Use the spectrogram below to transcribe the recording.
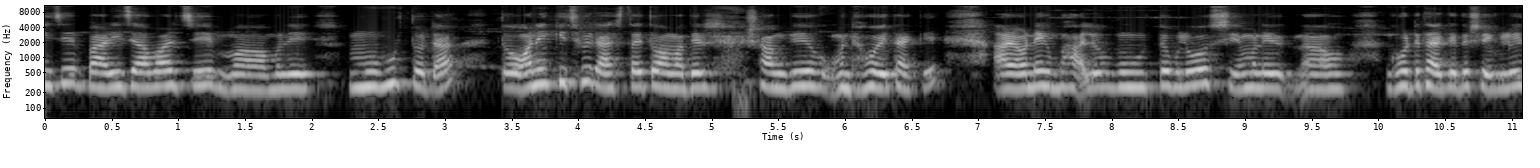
এই যে বাড়ি যাওয়ার যে মানে মুহূর্তটা তো অনেক কিছুই রাস্তায় তো আমাদের সঙ্গে মানে হয়ে থাকে। আর অনেক ভালো মুহূর্তগুলোও সে মানে ঘটে থাকে। তো সেগুলোই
